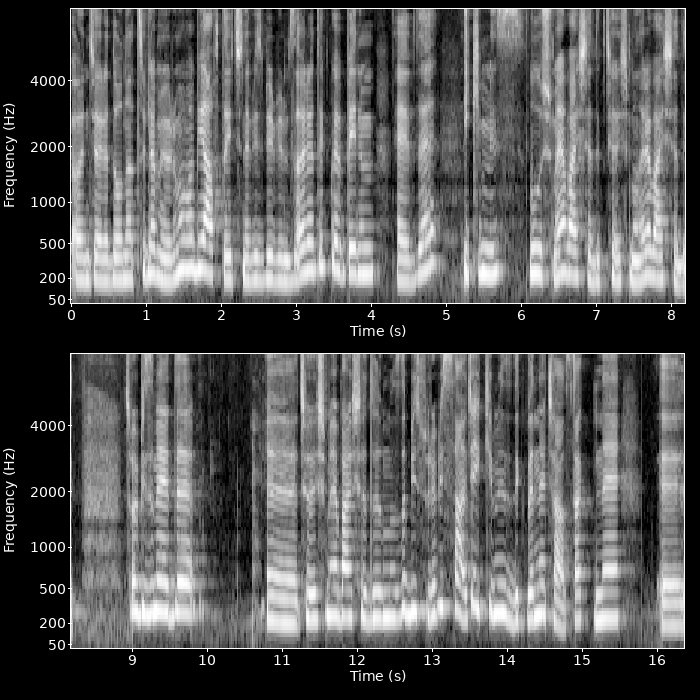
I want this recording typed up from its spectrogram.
önce aradı onu hatırlamıyorum ama bir hafta içinde biz birbirimizi aradık ve benim evde ikimiz buluşmaya başladık, çalışmalara başladık. Sonra bizim evde e, çalışmaya başladığımızda bir süre biz sadece ikimizdik ve ne çalsak ne e,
